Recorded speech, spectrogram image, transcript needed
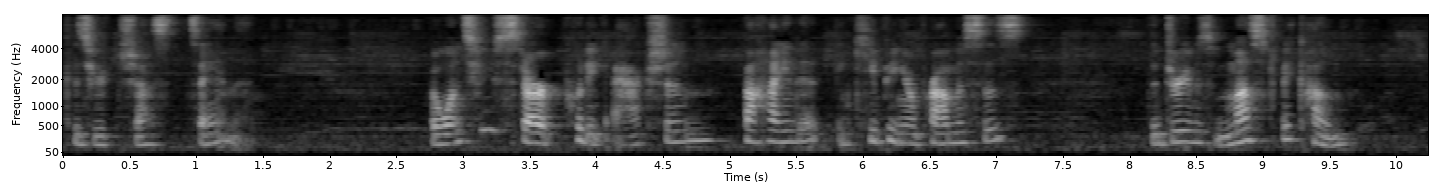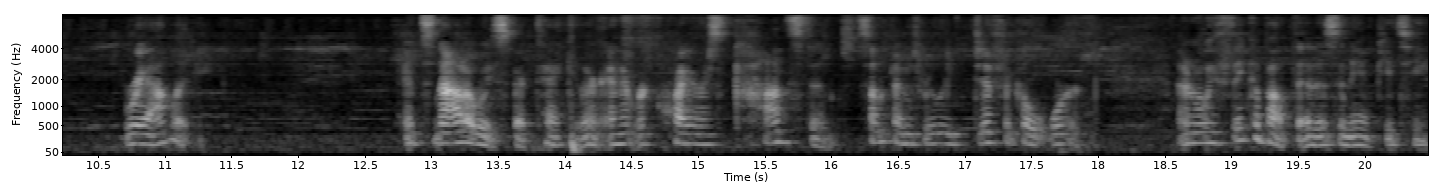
because you're just saying it. But once you start putting action behind it and keeping your promises, the dreams must become reality. It's not always spectacular and it requires constant, sometimes really difficult work. And we think about that as an amputee,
